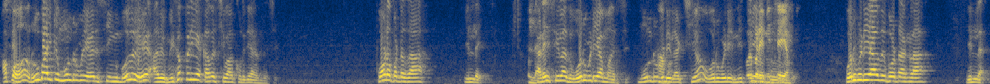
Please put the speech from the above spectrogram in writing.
அப்போ ரூபாய்க்கு மூன்று ரூபாய் அரிசிங்கும் போது அது மிகப்பெரிய கவர்ச்சி வாக்குறுதியா இருந்துச்சு. போடப்பட்டதா? இல்லை. கடைசியில் அது ஒரு படியா மாறிச்சு. மூன்று படி. லட்சியம் ஒரு படி ஒருபடி நிச்சயம் நிச்சயம். ஒரு படியாவது போட்டாங்களா? இல்ல.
